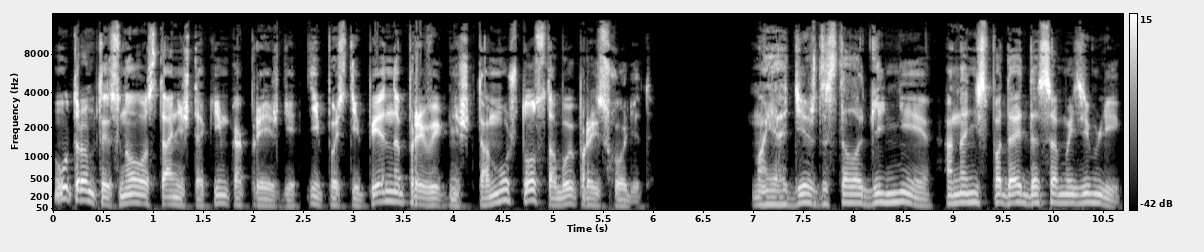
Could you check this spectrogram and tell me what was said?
Утром ты снова станешь таким, как прежде, и постепенно привыкнешь к тому, что с тобой происходит. Моя одежда стала длиннее, она не спадает до самой земли.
